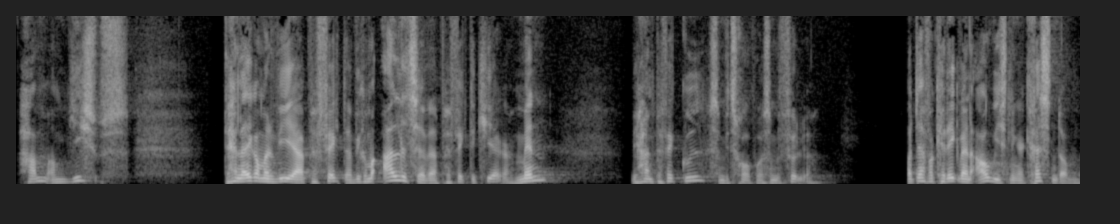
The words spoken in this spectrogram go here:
ham, om Jesus. Det handler ikke om, at vi er perfekte, og vi kommer aldrig til at være perfekte kirker, men vi har en perfekt Gud, som vi tror på, som vi følger. Og derfor kan det ikke være en afvisning af kristendommen,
